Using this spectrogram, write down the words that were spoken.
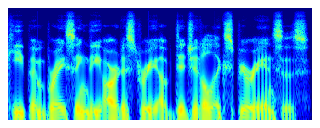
keep embracing the artistry of digital experiences.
